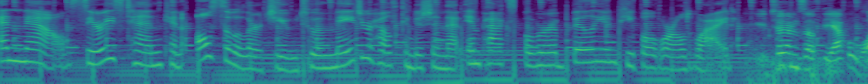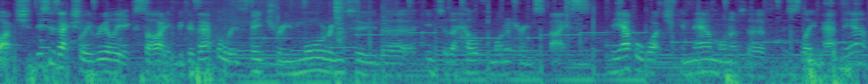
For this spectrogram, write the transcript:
And now, Series 10 can also alert you to a major health condition that impacts over a billion people worldwide. In terms of the Apple Watch, this is actually really exciting because Apple is venturing more into the into the health monitoring space. The Apple Watch can now monitor for sleep apnea,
